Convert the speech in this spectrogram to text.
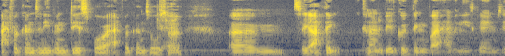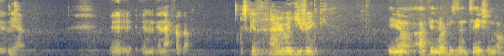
Africans and even diaspora Africans also. Um, so yeah, I think it can only be a good thing by having these games in Yeah. in, in Africa. That's good. Harry, what do you think? You know, I think representation of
